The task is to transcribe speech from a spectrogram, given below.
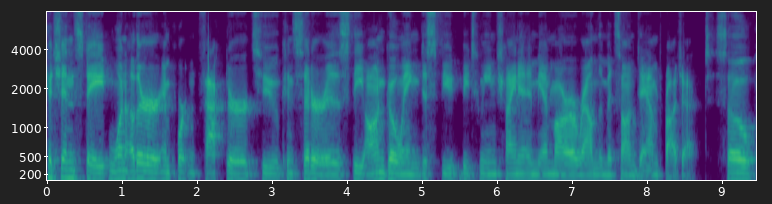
Kachin State, one other important factor to consider is the ongoing dispute between China and Myanmar around the Myitsone Dam project. So,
